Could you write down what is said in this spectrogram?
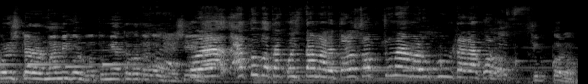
পরিষ্কার আর মামি করব তুমি এত কথা এত কথা কইছ আমারে তোরা সব সময় আমার উল্টারা করো। চুপ করো।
